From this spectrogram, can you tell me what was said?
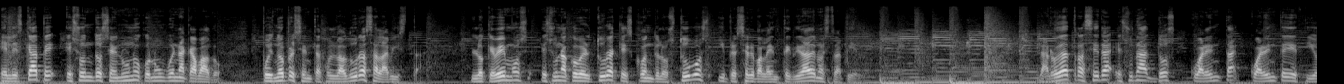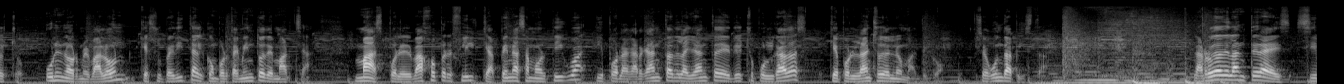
El escape es un 2 en 1 con un buen acabado, pues no presenta soldaduras a la vista. Lo que vemos es una cobertura que esconde los tubos y preserva la integridad de nuestra piel. La rueda trasera es una 240-40-18, un enorme balón que supedita el comportamiento de marcha, más por el bajo perfil que apenas amortigua y por la garganta de la llanta de 18 pulgadas que por el ancho del neumático. Segunda pista. La rueda delantera es, si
